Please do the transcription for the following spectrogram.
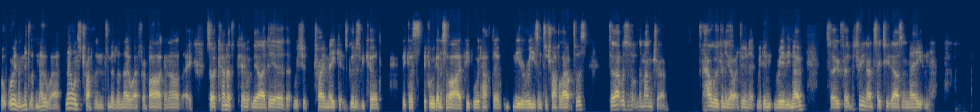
But we're in the middle of nowhere. No one's traveling into the middle of nowhere for a bargain, are they? So I kind of came up with the idea that we should try and make it as good as we could, because if we were going to survive, people would have to need a reason to travel out to us. So that was sort of the mantra. How we were going to go about doing it, we didn't really know. So for between I'd say 2008 and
